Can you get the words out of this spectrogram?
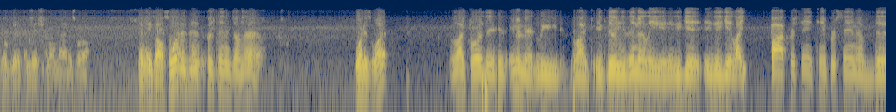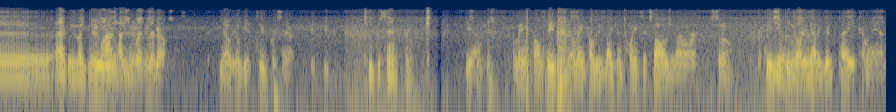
He'll get a commission on that as well. And he's also What got is a his bonus. percentage on that? What is what? Like for the, his internet lead, like if there his internet lead, does he get is he get like five percent, ten percent of the act? Like No, how, how do you no, break he'll that get- up? No, he'll get two percent. Two percent. Yeah, I mean, cause he's, I mean, cause he's making twenty six dollars an hour, so he's Yeah, he's already sure. got a good pay coming in.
